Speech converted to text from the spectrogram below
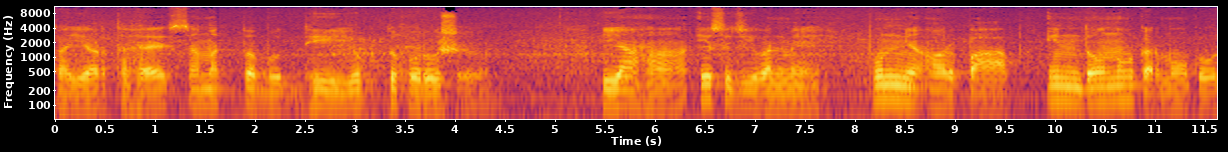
का ये अर्थ है, समत्व बुद्धि युक्त पुरुष। यहाँ इस जीवन में पुण्य और पाप इन दोनों कर्मों को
